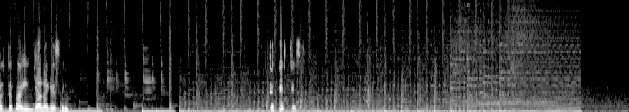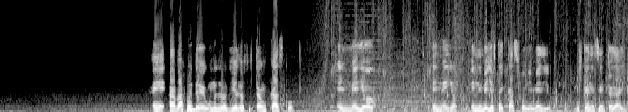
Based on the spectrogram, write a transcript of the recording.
Este ahí, ya regresé. ¿Te fuiste? Eh, abajo de uno de los hielos está un casco. En medio, en medio, en el medio está el casco, en el medio. Busca en el centro de ahí.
